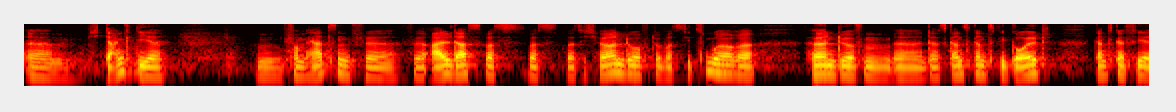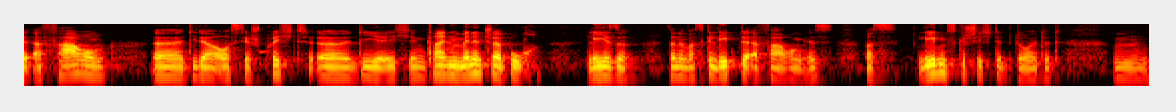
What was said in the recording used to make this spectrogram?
Ähm, ich danke dir vom Herzen für, für all das, was, was, was ich hören durfte, was die Zuhörer hören dürfen. Äh, da ist ganz, ganz viel Gold, ganz, ganz viel Erfahrung, äh, die da aus dir spricht, äh, die ich in keinem Managerbuch lese, sondern was gelebte Erfahrung ist, was Lebensgeschichte bedeutet, ähm,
